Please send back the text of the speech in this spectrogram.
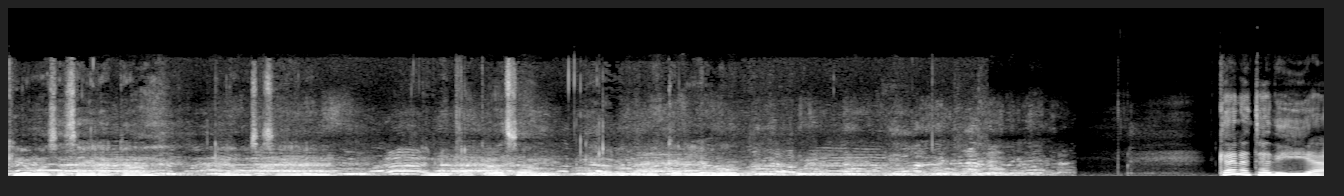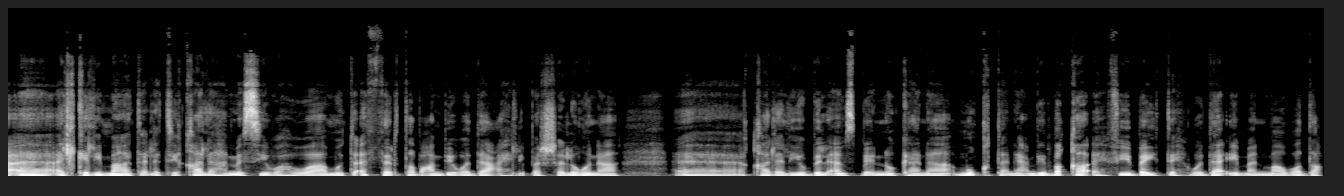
que íbamos a seguir acá, que íbamos a seguir en, en nuestra casa, que era lo que más queríamos. كانت هذه هي آه، الكلمات التي قالها ميسي وهو متأثر طبعا بوداعه لبرشلونة آه، قال لي بالأمس بأنه كان مقتنع ببقائه في بيته ودائما ما وضع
